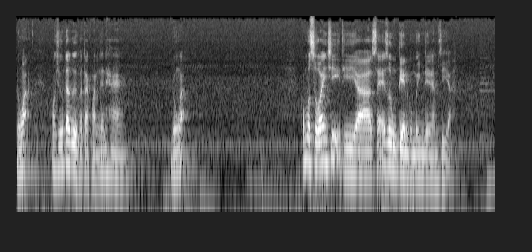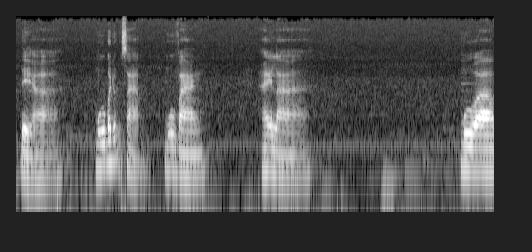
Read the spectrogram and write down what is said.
đúng không ạ? Hoặc chúng ta gửi vào tài khoản ngân hàng, đúng không ạ? Có một số anh chị thì à, sẽ dùng tiền của mình để làm gì ạ? Để à, mua bất động sản, mua vàng, hay là mua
